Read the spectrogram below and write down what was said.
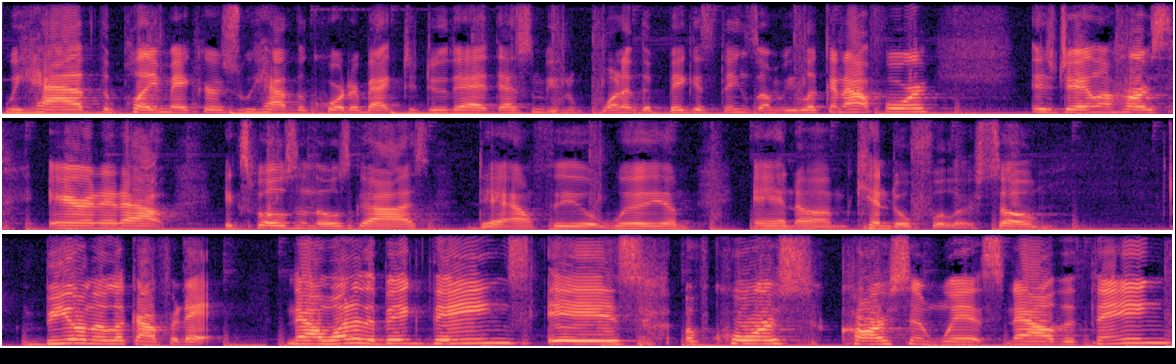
We have the playmakers, we have the quarterback to do that. That's going to be one of the biggest things I'm going to be looking out for is Jalen Hurts airing it out, exposing those guys downfield, William and um, Kendall Fuller. So be on the lookout for that. Now, one of the big things is, of course, Carson Wentz. Now, the thing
